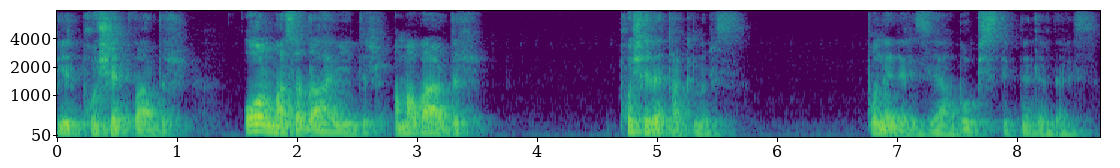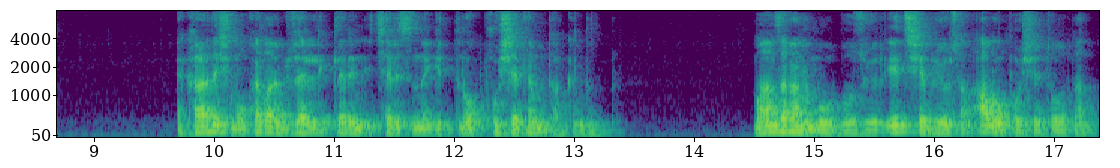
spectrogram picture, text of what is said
bir poşet vardır. Olmasa daha iyidir ama vardır. Poşete takılırız. Bu ne deriz ya? Bu pislik nedir deriz. E kardeşim o kadar güzelliklerin içerisinde gittin o poşete mi takıldın? Manzaranı mı bozuyor? Yetişebiliyorsan al o poşeti oradan.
